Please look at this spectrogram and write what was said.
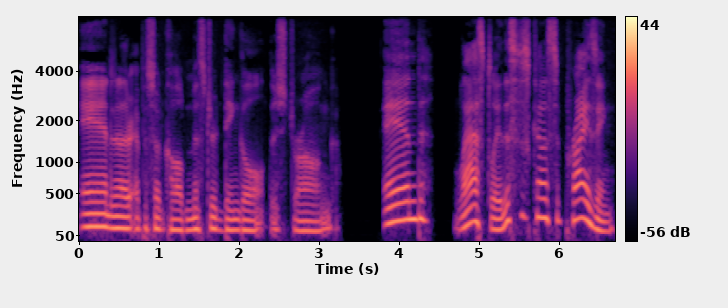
and another episode called Mr. Dingle the Strong. And lastly, this is kind of surprising.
